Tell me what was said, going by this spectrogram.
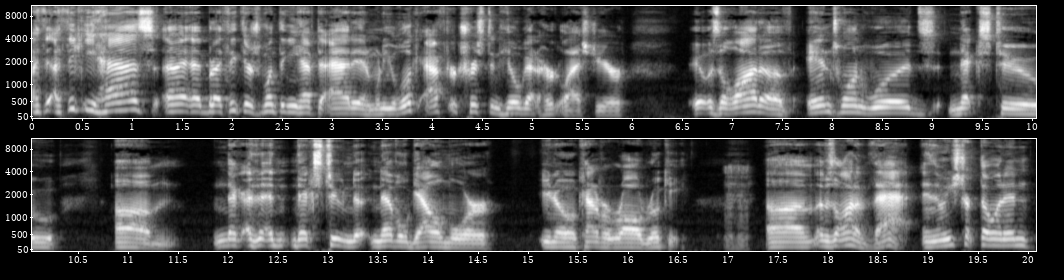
I, th- I think he has, uh, but I think there's one thing you have to add in. When you look after Trysten Hill got hurt last year, it was a lot of Antwaun Woods next to um, ne- next to ne- Neville Gallimore, you know, kind of a raw rookie. Mm-hmm. Um, it was a lot of that, and then when you start throwing in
